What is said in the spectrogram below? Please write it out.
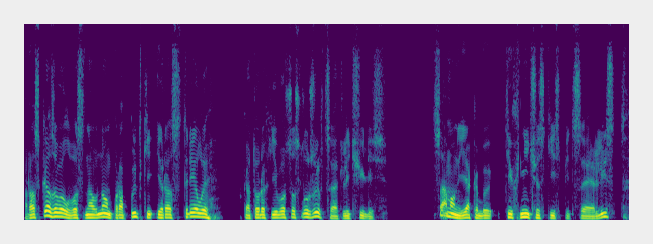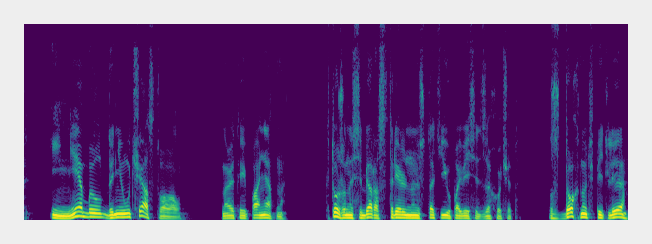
Рассказывал в основном про пытки и расстрелы, в которых его сослуживцы отличились. Сам он якобы технический специалист и не был, да не участвовал. Но это и понятно. Кто же на себя расстрельную статью повесить захочет? Сдохнуть в петле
